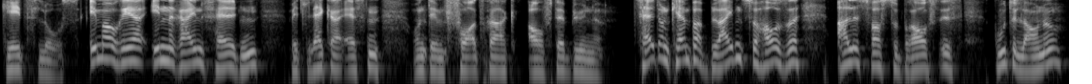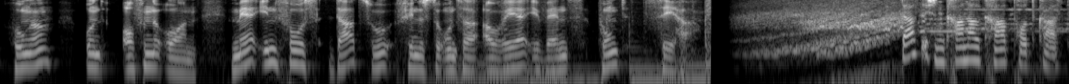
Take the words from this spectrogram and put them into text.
geht's los. Im Aurea in Rheinfelden mit Leckeressen und dem Vortrag auf der Bühne. Zelt und Camper bleiben zu Hause. Alles, was du brauchst, ist gute Laune, Hunger und offene Ohren. Mehr Infos dazu findest du unter aureaevents.ch. Das ist ein Kanal K Podcast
